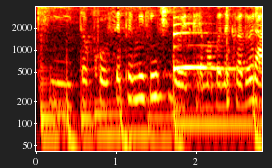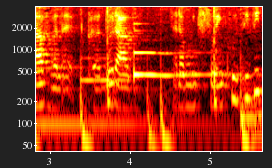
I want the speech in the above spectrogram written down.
que tocou CPM 22, que era uma banda que eu adorava na época, adorava. Era muito fã, inclusive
